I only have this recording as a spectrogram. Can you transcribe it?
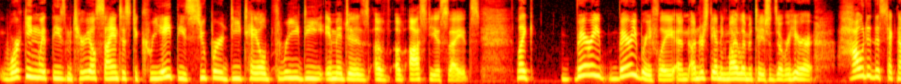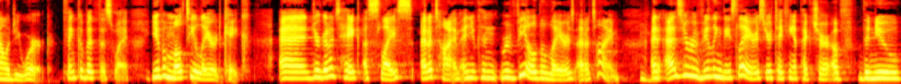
working with these material scientists to create these super detailed 3D images of of osteocytes. Like very very briefly and understanding my limitations over here, how did this technology work? Think of it this way. You have a multi-layered cake and you're going to take a slice at a time and you can reveal the layers at a time. Mm-hmm. And as you're revealing these layers, you're taking a picture of the new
